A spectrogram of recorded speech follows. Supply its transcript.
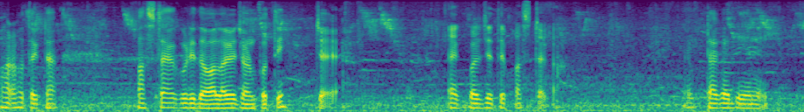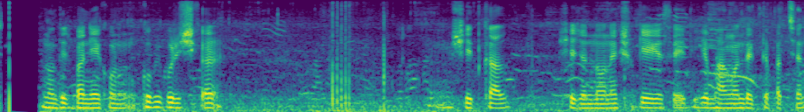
ভাড়া হতে একটা পাঁচ টাকা করে দেওয়া লাগে জনপ্রতি। যে একবার যেতে পাঁচ টাকা। টাকা দিয়ে নেই। নদীর পানি এখন খুবই পরিষ্কার। শীতকাল, সেজন্য অনেক শুকিয়ে গেছে এইদিকে ভাঙন দেখতে পাচ্ছেন।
